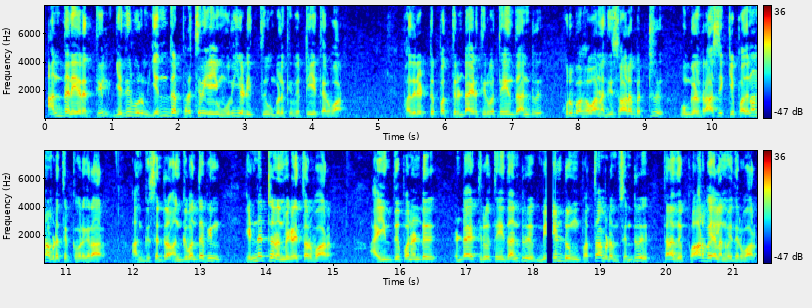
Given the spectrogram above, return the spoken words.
அந்த நேரத்தில் எதிர்வரும் எந்த பிரச்சனையையும் முறியடித்து உங்களுக்கு வெற்றியை தருவார். பதினெட்டு பத்து ரெண்டாயிரத்தி இருபத்தைந்து அன்று குரு பகவான் அதிசாரம் பெற்று உங்கள் ராசிக்கு பதினொன்றாம் இடத்திற்கு வருகிறார். அங்கு சென்ற அங்கு வந்த பின் எண்ணற்ற நன்மைகளை தருவார். ஐந்து பன்னெண்டு ரெண்டாயிரத்தி இருபத்தைந்து அன்று மீண்டும் பத்தாம் இடம் சென்று தனது பார்வையால் நன்மை தருவார்.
